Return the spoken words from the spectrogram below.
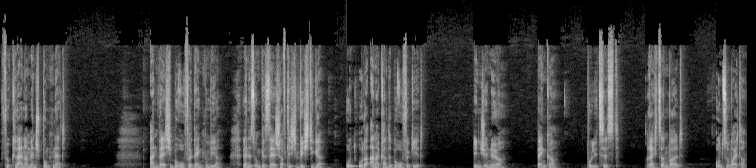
für kleinermensch.net. An welche Berufe denken wir, wenn es um gesellschaftlich wichtige und oder anerkannte Berufe geht? Ingenieur, Banker, Polizist, Rechtsanwalt und so weiter.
